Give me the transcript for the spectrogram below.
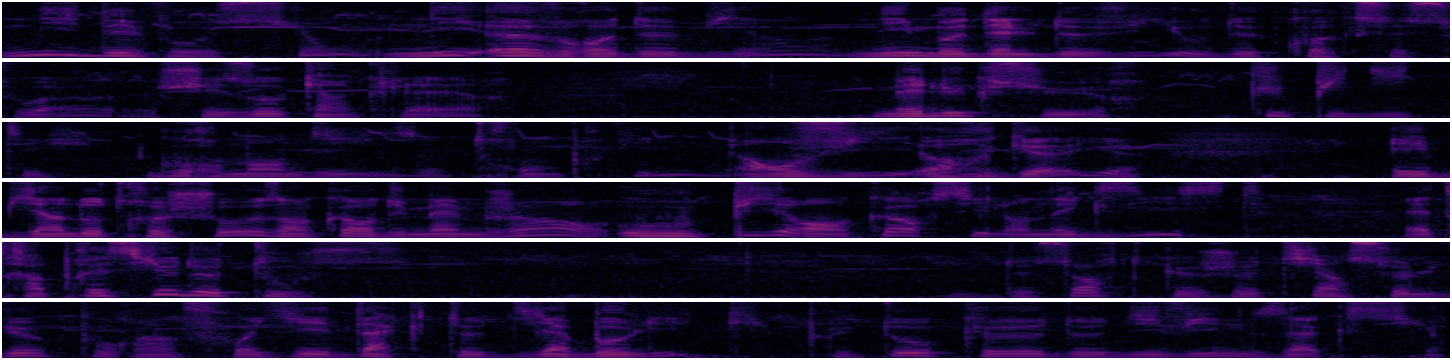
ni dévotion, ni œuvre de bien, ni modèle de vie ou de quoi que ce soit, chez aucun clerc, mais luxure, cupidité, gourmandise, tromperie, envie, orgueil, et bien d'autres choses encore du même genre, ou pire encore s'il en existe, être apprécié de tous de sorte que je tiens ce lieu pour un foyer d'actes diaboliques plutôt que de divines actions.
